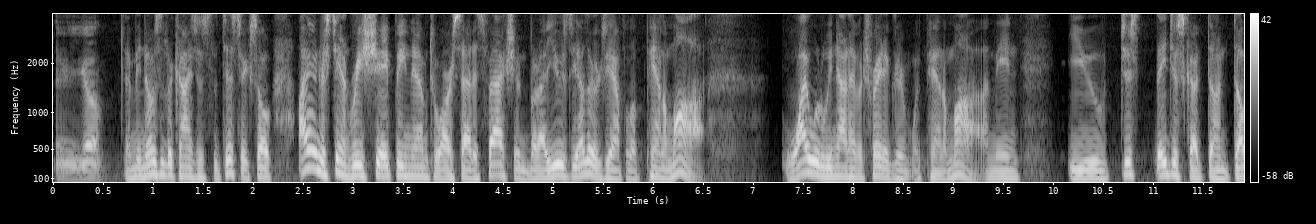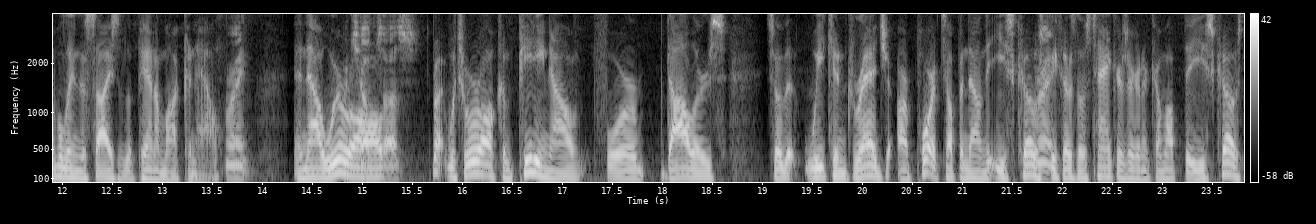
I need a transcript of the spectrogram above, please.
There you go. I mean, those are the kinds of statistics. So I understand reshaping them to our satisfaction, but I use the other example of Panama. Why would we not have a trade agreement with Panama? I mean, you just they just got done doubling the size of the Panama Canal. Right. And now we're which all us. which we're all competing now for dollars so that we can dredge our ports up and down the East Coast right. because those tankers are going to come up the East Coast.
